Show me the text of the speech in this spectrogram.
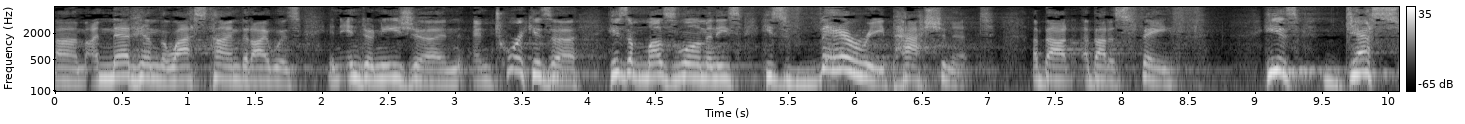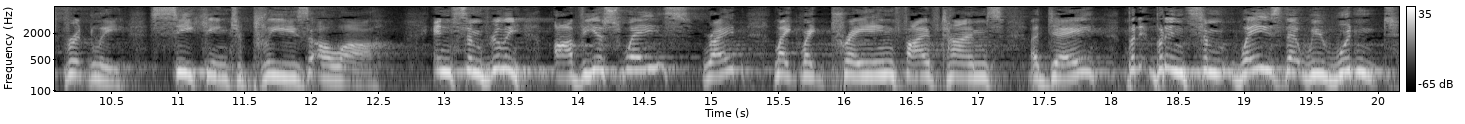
Um, I met him the last time that I was in Indonesia, and, and Torik is a, he's a Muslim, and he's, he's very passionate about, about his faith. He is desperately seeking to please Allah in some really obvious ways, right? Like, like praying five times a day, but, but in some ways that we wouldn't,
